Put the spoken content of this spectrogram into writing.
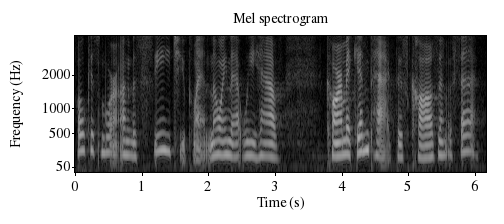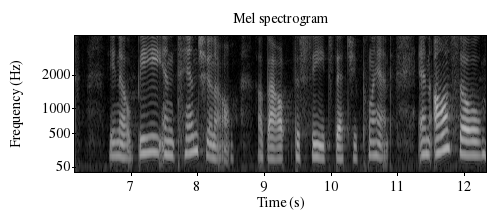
Focus more on the seeds you plant, knowing that we have karmic impact, this cause and effect. You know, be intentional about the seeds that you plant. And also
